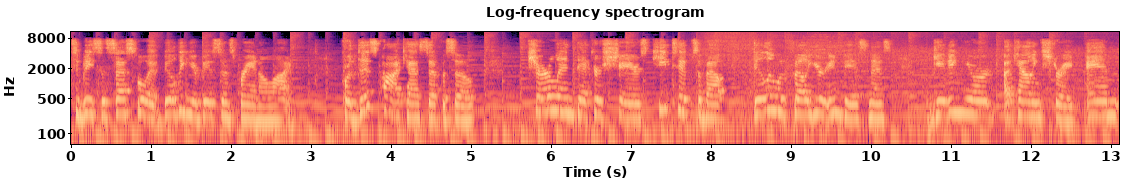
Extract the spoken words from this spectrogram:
to be successful at building your business brand online. For this podcast episode, Cherlyn Decker shares key tips about dealing with failure in business, getting your accounting straight, and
